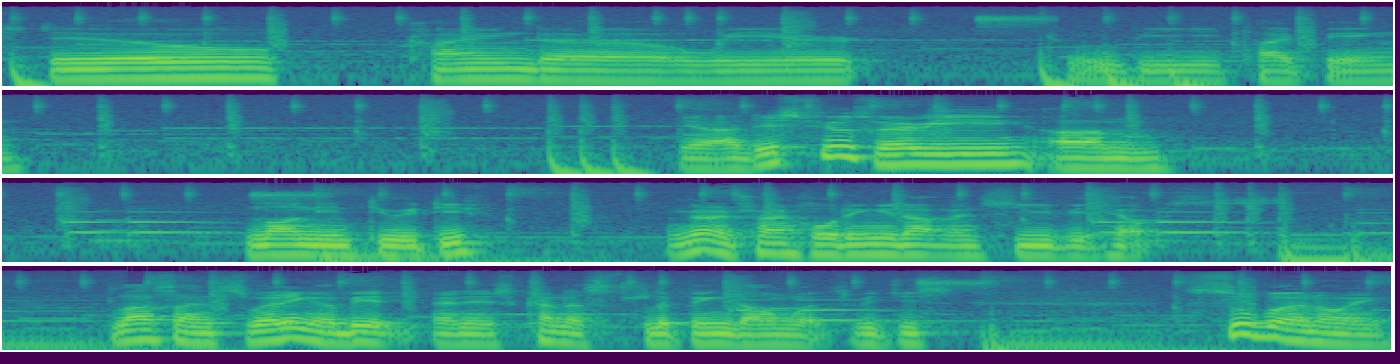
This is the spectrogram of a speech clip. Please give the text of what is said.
Still kinda weird to be typing. Yeah, this feels very um, non-intuitive. I'm gonna try holding it up and see if it helps. Plus I'm sweating a bit and it's kind of slipping downwards, which is super annoying.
